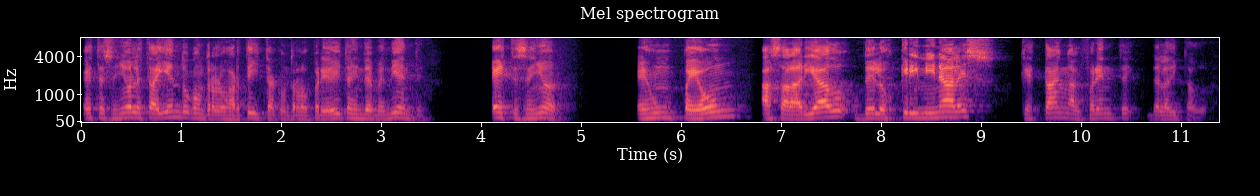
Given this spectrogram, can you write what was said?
Este señor le está yendo contra los artistas, contra los periodistas independientes. Este señor es un peón asalariado de los criminales que están al frente de la dictadura.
